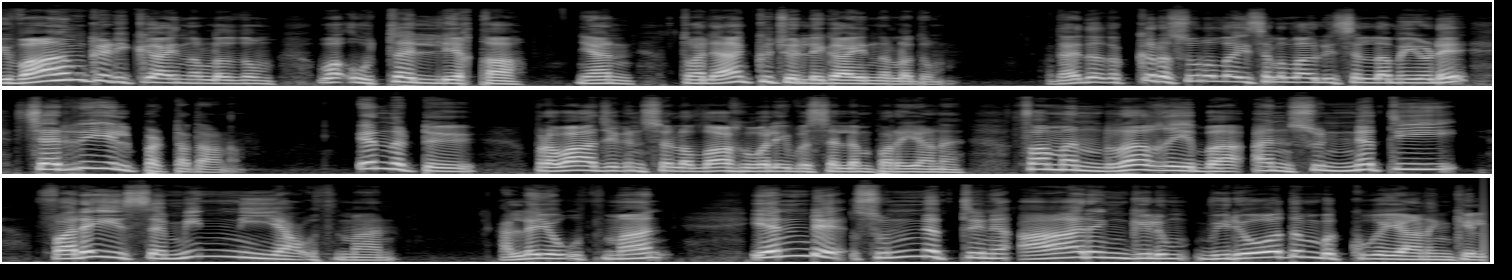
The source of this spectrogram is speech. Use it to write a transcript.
വിവാഹം കഴിക്കുക എന്നുള്ളതും. വ ഉത്തല്യക്ക ഞാൻ ത്വലാക്ക് ചൊല്ലുക എന്നുള്ളതും. അതായത് അതൊക്കെ റസൂൽ അള്ളഹി സ്വല്ലാ അലൈഹി സ്വല്ലമയുടെ ചര്യയിൽപ്പെട്ടതാണ് എന്നിട്ട് പ്രവാചകൻ സല്ലാഹു അലൈ വസല്ലം പറയാണ് ഫമൻ റഗിബ അൻ സുന്നത്തി ഫലൈസ മിന്നിയ ഉസ്മാൻ. അല്ലയോ ഉസ്മാൻ എന്റെ സുന്നത്തിന് ആരെങ്കിലും വിരോധം വെക്കുകയാണെങ്കിൽ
